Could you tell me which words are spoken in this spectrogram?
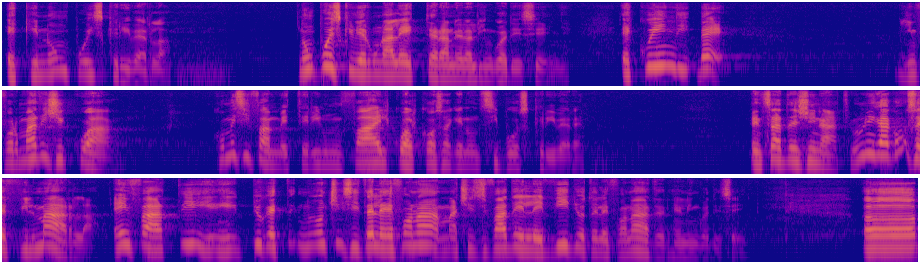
è che non puoi scriverla. Non puoi scrivere una lettera nella lingua dei segni. E quindi, beh, gli informatici qua, come si fa a mettere in un file qualcosa che non si può scrivere? Pensateci un attimo, l'unica cosa è filmarla e infatti più che non ci si telefona ma ci si fa delle videotelefonate nelle lingue dei segni. Uh,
